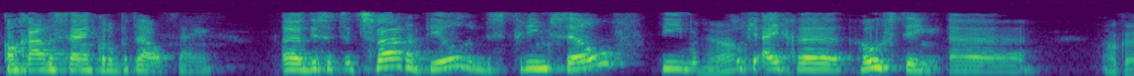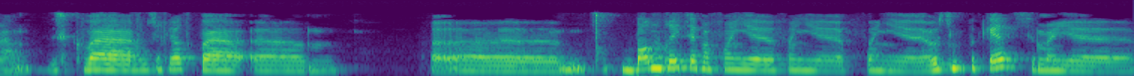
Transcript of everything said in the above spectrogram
Kan gratis zijn, kan ook betaald zijn. Uh, dus het, het zware deel, de stream zelf, die wordt ja. op je eigen hosting okay. Dus qua, hoe zeg je dat, qua um, bandbreedte zeg maar, van, je, van, je, van je hostingpakket, zeg maar, je,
